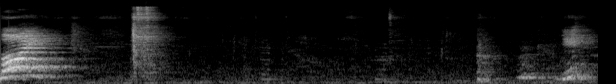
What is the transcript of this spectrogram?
Boy! Eh?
